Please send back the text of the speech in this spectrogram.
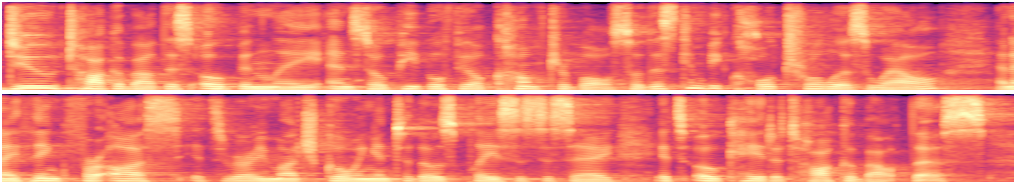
do talk about this openly, and so people feel comfortable. So this can be cultural as well. And I think for us, it's very much going into those places to say it's okay to talk about this.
